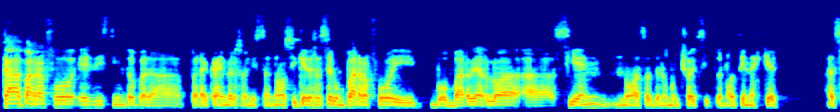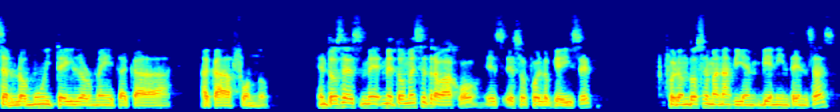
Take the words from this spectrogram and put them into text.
Cada párrafo es distinto para, para cada inversionista, ¿no? Si quieres hacer un párrafo y bombardearlo a, a 100, no vas a tener mucho éxito, ¿no? Tienes que hacerlo muy tailor-made a cada, a cada fondo. Entonces me, tomé ese trabajo, es, eso fue lo que hice. Fueron dos semanas bien, bien intensas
